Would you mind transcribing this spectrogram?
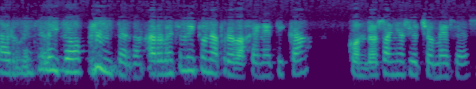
A Rubén se le hizo, perdón, a Rubén se le hizo una prueba genética con dos años y ocho meses,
